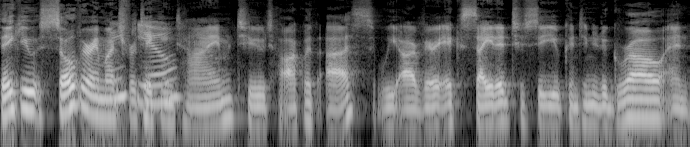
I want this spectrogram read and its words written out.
Thank you so very much Thank for taking time to talk with us. We are very excited to see you continue to grow and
